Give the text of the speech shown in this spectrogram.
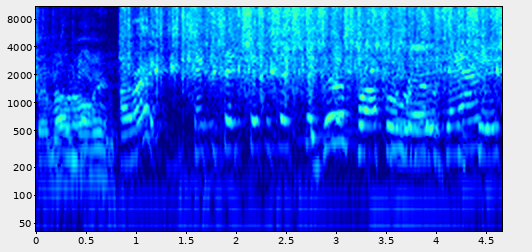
But I'm Oh going all in. All right. Shake it, shake, shake it, shake it, shake Is there a proper way to dance. shake?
